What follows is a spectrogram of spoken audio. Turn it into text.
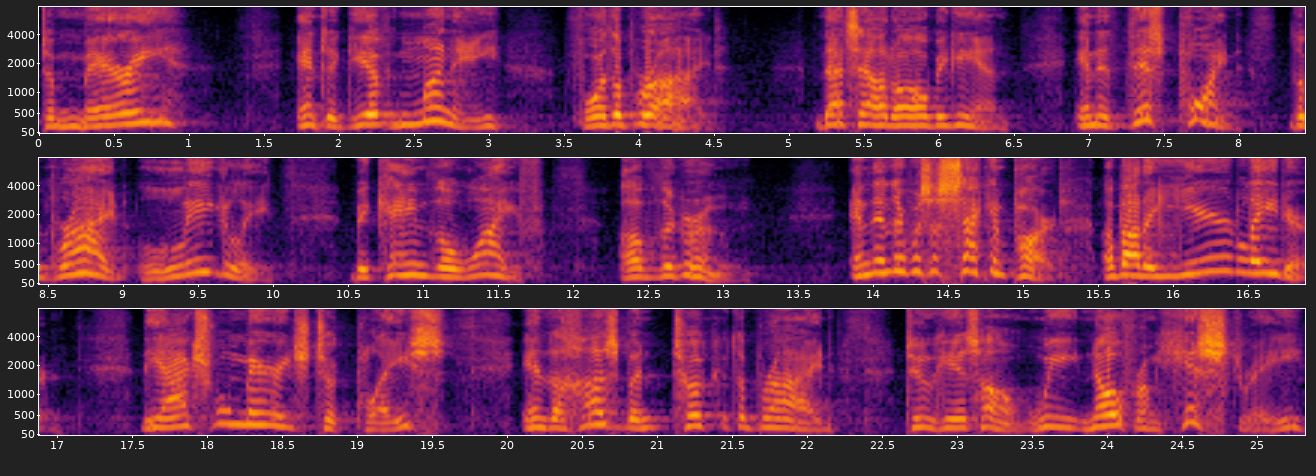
to marry and to give money for the bride. That's how it all began. And at this point, the bride legally became the wife of the groom. And then there was a second part. About a year later, the actual marriage took place and the husband took the bride to his home. We know from history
